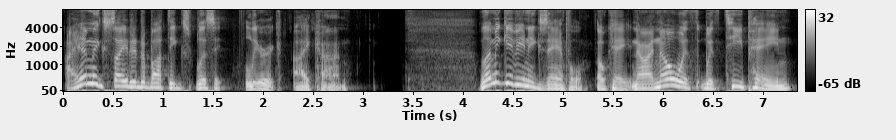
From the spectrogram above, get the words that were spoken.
I am excited about the explicit lyric icon. Let me give you an example. Okay. Now I know with with T Pain,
